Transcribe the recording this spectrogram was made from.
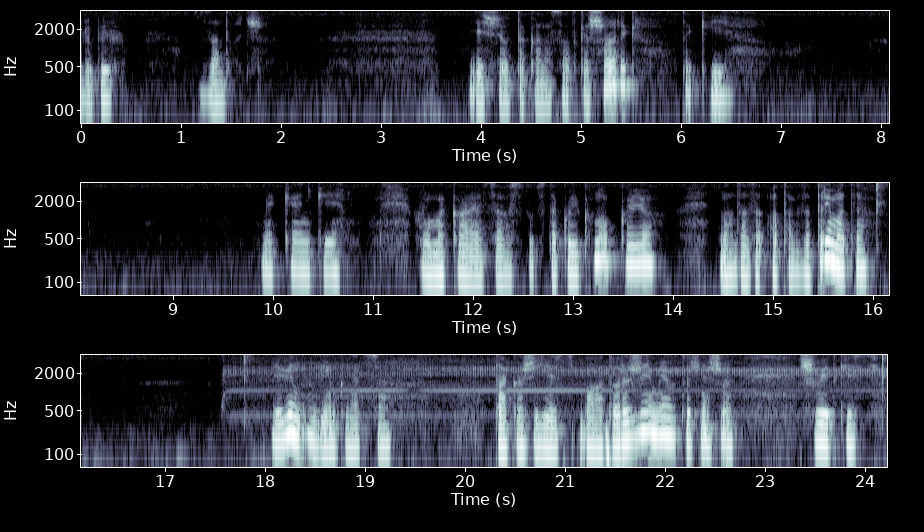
любих задач. Є ще така насадка шарик, такий м'якенький. Вмикається ось тут з такою кнопкою. Треба отак затримати. І він вімкнеться. Також є багато режимів, точніше швидкість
